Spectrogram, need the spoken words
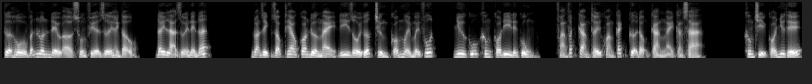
tựa hồ vẫn luôn đều ở xuống phía dưới hành tàu đây là dưới nền đất. Đoạn dịch dọc theo con đường này đi rồi ước chừng có mười mấy phút, như cũng không có đi đến cùng phản phất cảm thấy khoảng cách cửa động càng ngày càng xa. Không chỉ có như thế,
